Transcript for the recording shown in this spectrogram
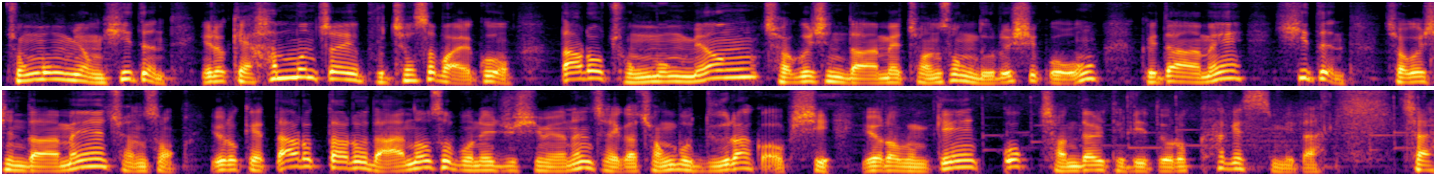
종목명 히든 이렇게 한 문자에 붙여서 말고 따로 종목명 적으신 다음에 전송 누르시고 그 다음에 히든 적으신 다음에 전송 이렇게 따로따로 나눠서 보내주시면은 제가 정보 누락 없이 여러분께 꼭 전달 드리도록 하겠습니다. 자.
